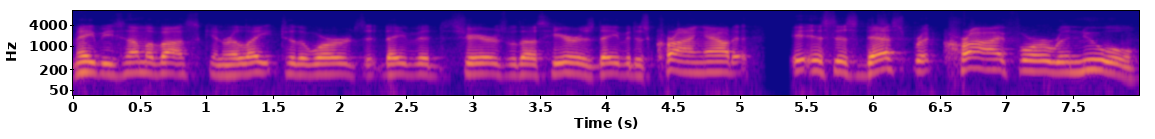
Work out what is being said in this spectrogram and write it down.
Maybe some of us can relate to the words that David shares with us here as David is crying out it's this desperate cry for a renewal.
